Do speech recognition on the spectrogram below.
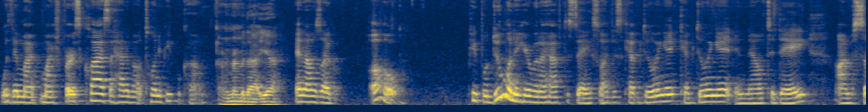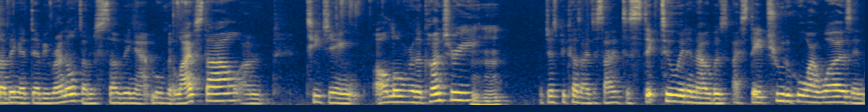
within my, my first class, I had about 20 people come. I remember that. Yeah. And I was like, oh, people do want to hear what I have to say. So I just kept doing it, kept doing it. And now today, I'm subbing at Debbie Reynolds. I'm subbing at Movement Lifestyle. I'm teaching all over the country Mm-hmm. just because I decided to stick to it and I was I stayed true to who I was and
